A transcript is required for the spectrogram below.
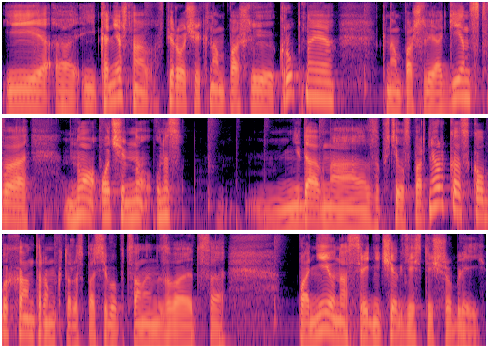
И, э, и, конечно, в первую очередь к нам пошли крупные, к нам пошли агентства, но очень много... У нас недавно запустилась партнерка с Колбы Хантером, которая «Спасибо, пацаны» называется. По ней у нас средний чек 10 тысяч рублей.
